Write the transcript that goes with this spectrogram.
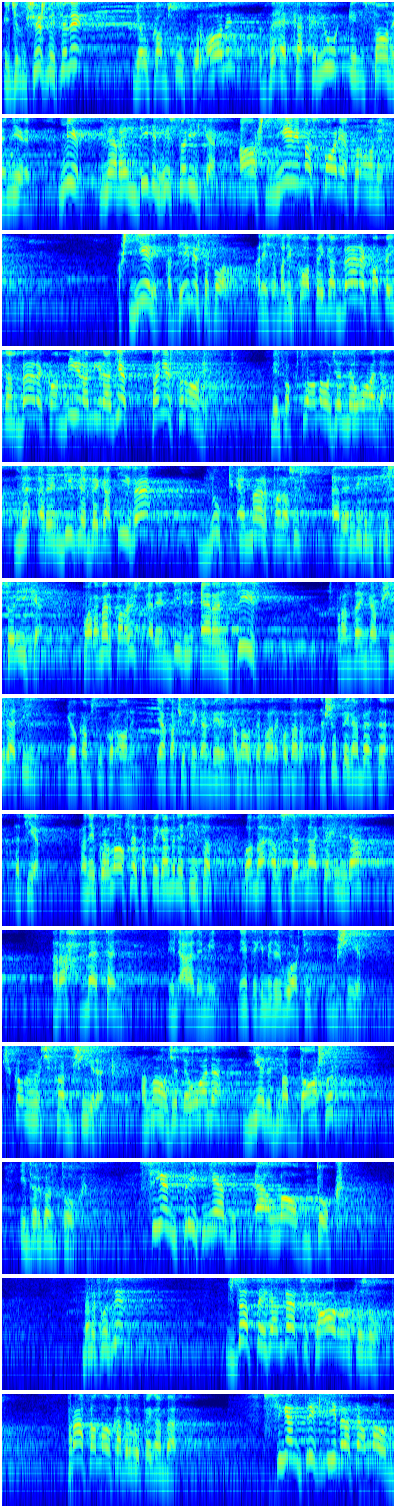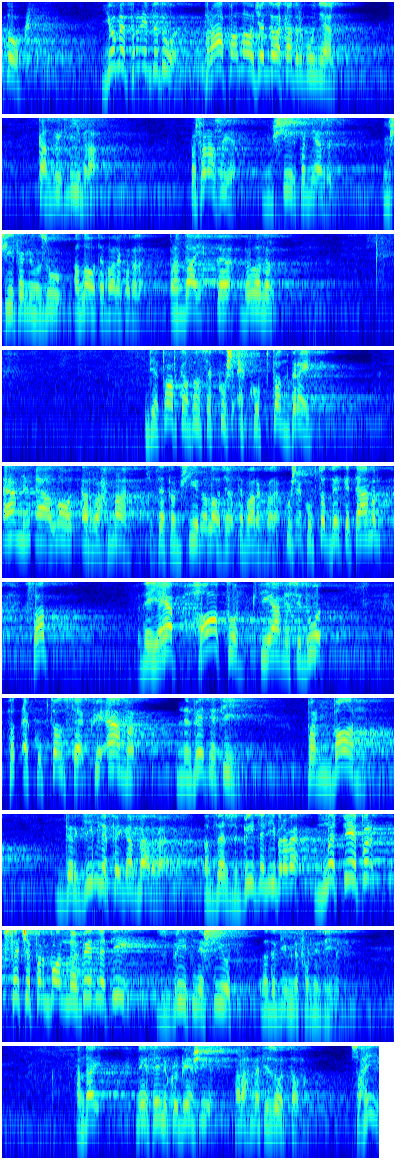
I Gjithëmëshirshmi i cili ja u ka mësu Kur'anin dhe e ka kriju insanin, njeriun. Mirë, në renditjen historike, a është njeriu ma s'pari a Kur'ani? Është njeriu, Ademi është përpara, alejhi selam, ka pejgamberë, ka pejgamberë, ka mijëra, mijëra vjet, tani është Kur'ani. Mirëpo këtu Allahu xhel-le ue ala në renditjen e begative nuk e merr parasysh renditjen historike, por e merr parasysh renditjen e rëndësisë, prandaj nga mshira e tij, ja u ka mësu Kuranin, ja u ka çu pejgamberin Allahu tebareke ue teala dhe shumë pejgamber të, të tjerë. Prandaj kur Allahu flet për pejgamberin e tij, thotë, ue ma erselnake illa Rahmeten lil alemin. Ne të kemi dërguar ty mëshirë. Shiko me çfarë mëshire. Allahu xhel-le ue ala njerëzit ma të dashur i dërgon n'tokë. Si janë prit njerëzit e Allahut në tokë? Me refuzim. Çdo pejgamber që ka ardh u refuzu. Prap Allahu ka dërguar pejgamber. Si janë prit librat e Allahut në tokë? Jo me pranim të duhur. Prap Allahu xhel-le ue ala ka dërguar njerëz. Ka zbrit libra. Për çfarë arsye? Mëshirë për njerëzit, mëshirë për me i udhëzu Allahu tebareke ue teala. Prandaj të nderuar vëllezër, dijetarët kanë thënë se kush e kupton drejt emrin e Allahut Ar-Rahman, që flet për mëshirën e Allahut tebareke ue teala. Kush e kupton drejt këtë emër, thotë dhe ia jep hakun këtij emri si duhet, thot e kupton se ky emër në veten e tij përmban dërgimin e pejgamberëve dhe zbritjen e librave më tepër se që përmban në veten e tij zbritjen e shiut dhe dërgimin e furnizimit. Andaj ne i themi kur bjen shi rahmeti i Zotit ta. Sahih.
